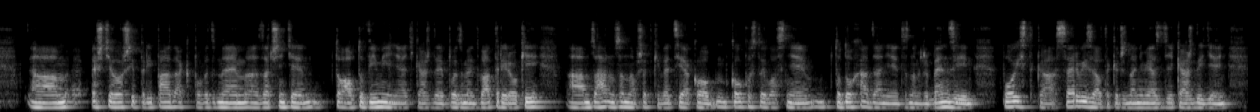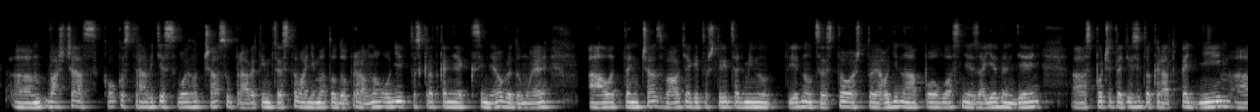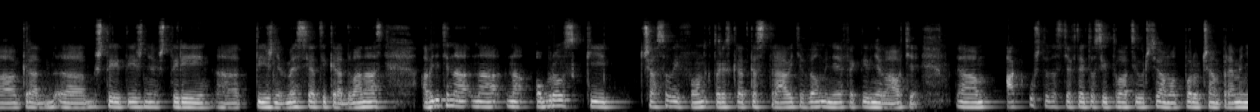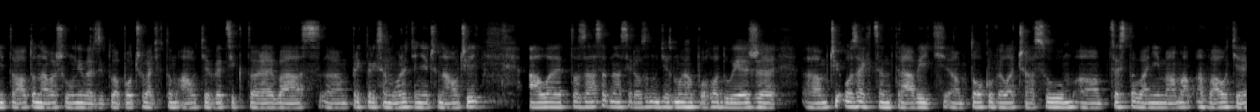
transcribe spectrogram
Ešte horší prípad, ak povedzme začnete to auto vymieňať každé povedzme 2-3 roky a zahrnú sa na všetky veci, ako koľko stojí vlastne to dochádzanie, to znamená, že benzín, poistka, servis ale keďže na ňom jazdíte každý deň. Váš čas, koľko strávite svojho času práve tým cestovaním a to dopravou. No ľudí to skrátka nejak si neuvedomuje ale ten čas v aute, ak je to 40 minút jednou cestou, až to je hodina a pol vlastne za jeden deň, spočítajte si to krát 5 dní, krát 4 týždne, 4 týždne v mesiaci, krát 12 a vidíte na, na, na obrovský časový fond, ktorý skrátka strávite veľmi neefektívne v aute. Um, ak už teda ste v tejto situácii, určite vám odporúčam premeniť to auto na vašu univerzitu a počúvať v tom aute veci, ktoré vás, um, pri ktorých sa môžete niečo naučiť ale to zásadné asi rozhodnutie z môjho pohľadu je, že um, či ozaj chcem tráviť um, toľko veľa času um, cestovaním a, a v aute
